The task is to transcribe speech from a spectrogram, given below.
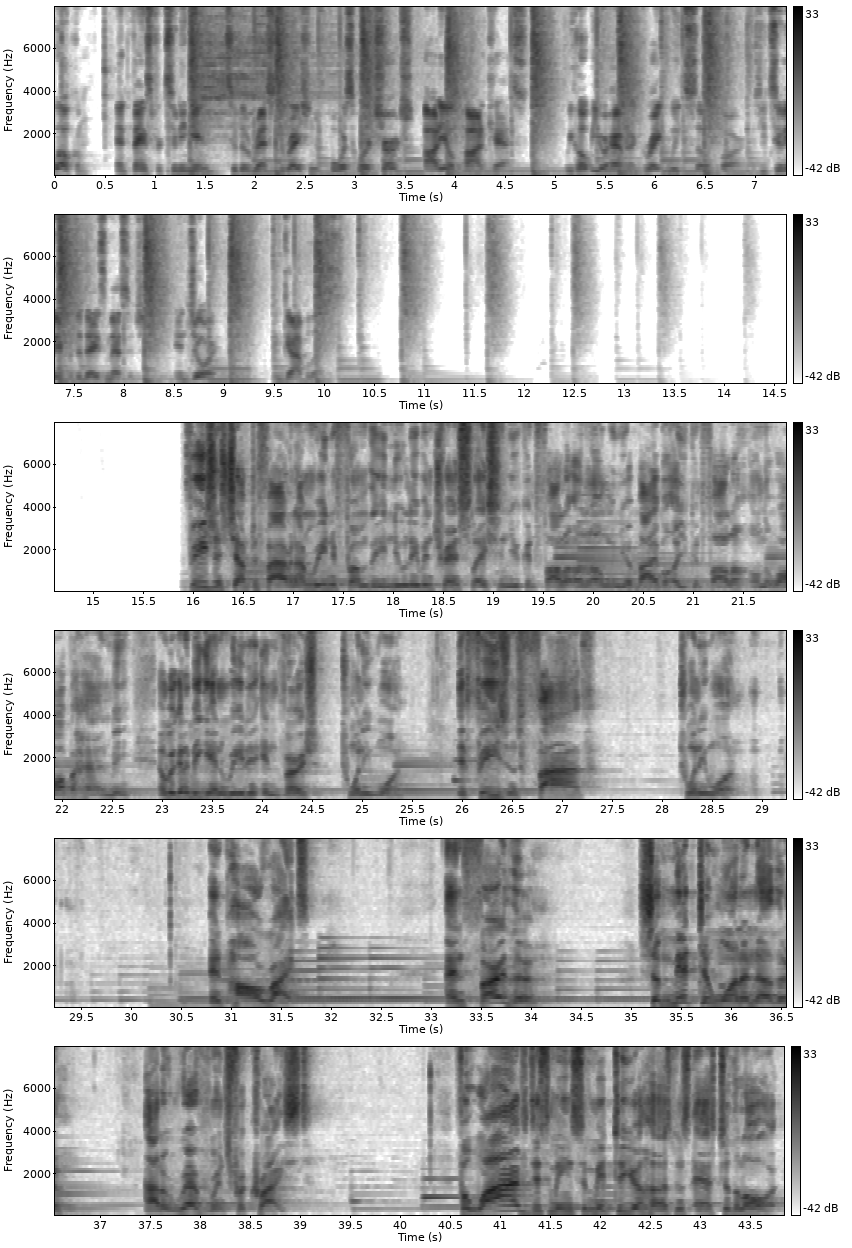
Welcome, and thanks for tuning in to the Restoration Foursquare Church audio podcast. We hope you are having a great week so far as you tune in for today's message. Enjoy, and God bless. Ephesians chapter 5, and I'm reading from the New Living Translation. You can follow along in your Bible or you can follow on the wall behind me. And we're going to begin reading in verse 21. Ephesians 5 21. And Paul writes, and further, submit to one another out of reverence for Christ. For wives, this means submit to your husbands as to the Lord.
